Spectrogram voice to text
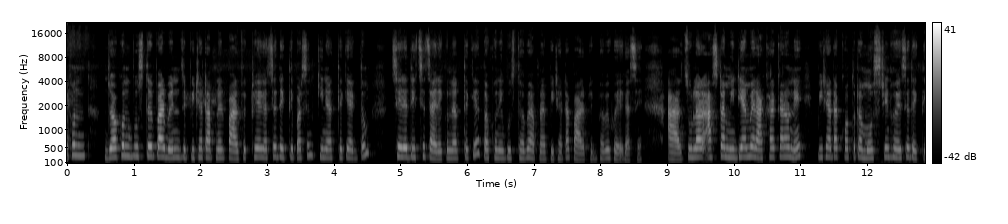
এখন যখন বুঝতে পারবেন যে পিঠাটা আপনার পারফেক্ট হয়ে গেছে, দেখতে পাচ্ছেন কিনার থেকে একদম ছেড়ে দিচ্ছে চাইরে কোনার থেকে, তখনই বুঝতে হবে আপনার পিঠাটা পারফেক্টভাবে হয়ে গেছে। আর চুলার আঁচটা মিডিয়ামে রাখার কারণে পিঠাটা কতটা মসৃণ হয়েছে দেখতে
